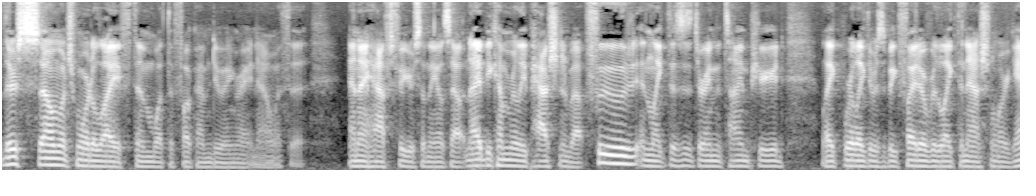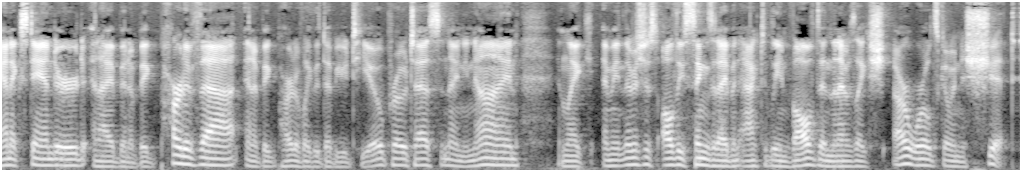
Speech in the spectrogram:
there's so much more to life than what the fuck i'm doing right now with it. And I have to figure something else out. And I become really passionate about food, and like this is during the time period like where like there was a big fight over like the national organic standard, and I had been a big part of that, and a big part of like the WTO protests in '99, and like I mean there was just all these things that I've been actively involved in that I was like our world's going to shit,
